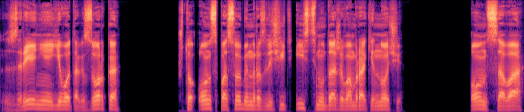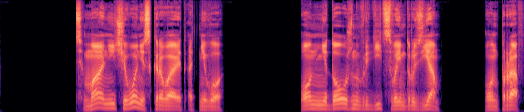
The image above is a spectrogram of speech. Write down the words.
«Зрение его так зорко, что он способен различить истину даже во мраке ночи. Он сова. Тьма ничего не скрывает от него. Он не должен вредить своим друзьям. Он прав.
